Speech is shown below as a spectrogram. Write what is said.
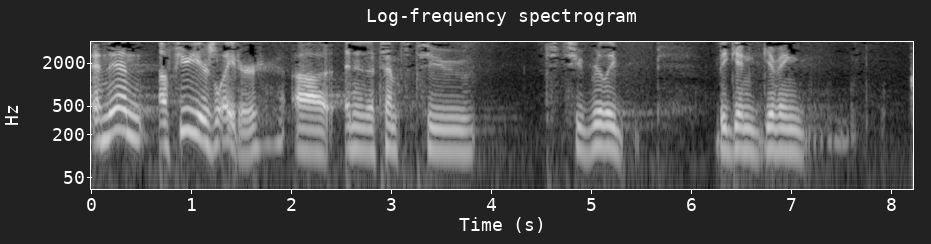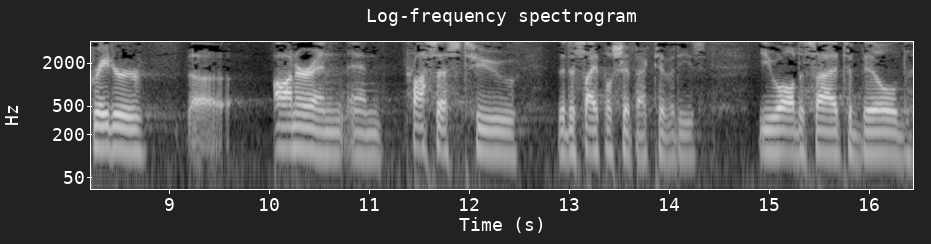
And then a few years later, uh, in an attempt to to really begin giving greater uh, honor and and process to the discipleship activities, you all decide to build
